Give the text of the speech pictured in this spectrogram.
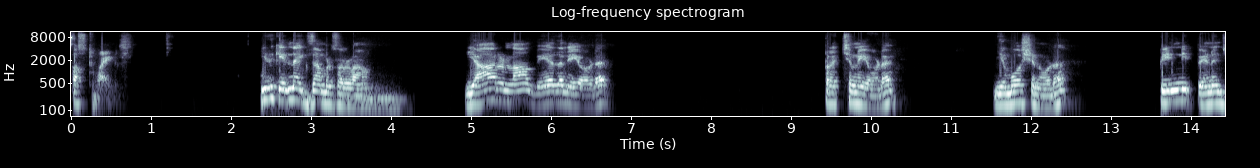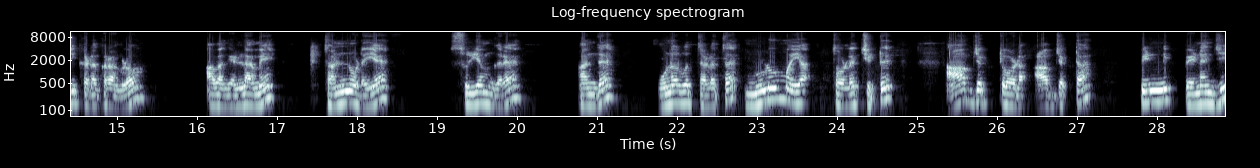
ஃபர்ஸ்ட் பாயிண்ட் இதுக்கு என்ன எக்ஸாம்பிள் சொல்லலாம்? யாரெல்லாம் வேதனையோட பிரச்சனையோட எமோஷனோட பின்னி பிணைஞ்சு கிடக்குறாங்களோ அவங்க எல்லாமே தன்னுடைய சுயங்கிற அந்த உணர்வு தளத்தை முழுமையா தொலைச்சிட்டு ஆப்ஜெக்டோட ஆப்ஜெக்டா பின்னி பிணைஞ்சு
